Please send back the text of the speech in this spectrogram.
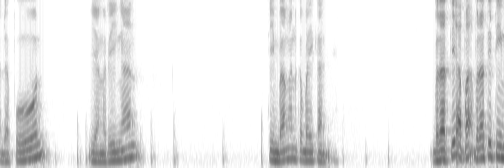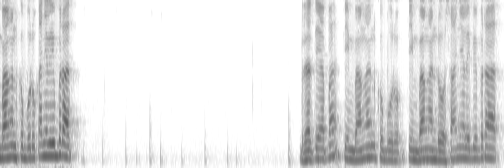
Adapun yang ringan timbangan kebaikannya. Berarti apa? Berarti timbangan keburukannya lebih berat. Berarti apa? Timbangan keburuk, timbangan dosanya lebih berat.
